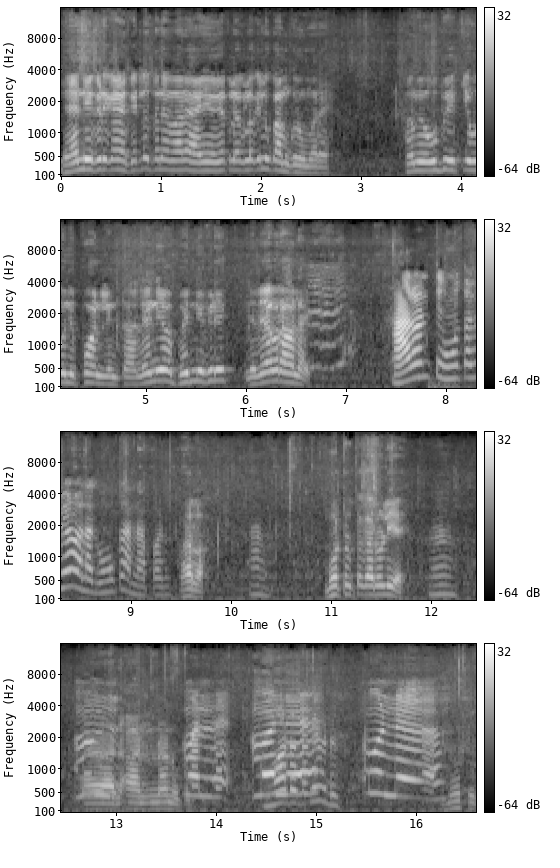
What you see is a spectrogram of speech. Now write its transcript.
લે નીકળી કાંઈ કેટલું તને મારે અહીંયા એકલો એકલો કેટલું કામ કરું મારે? અમે ઊભી કેવું ને ફોન લઈને તા. લેની ભેર નીકળી. ને વેવરાવા લાય. હારો નથી હું તો વેવા લાગુ હું કા ના પણ. હાલો. હા. મોટું તગારું લઈએ હા. આ આ નાનું. મોટો તો કેવડું? મોટું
